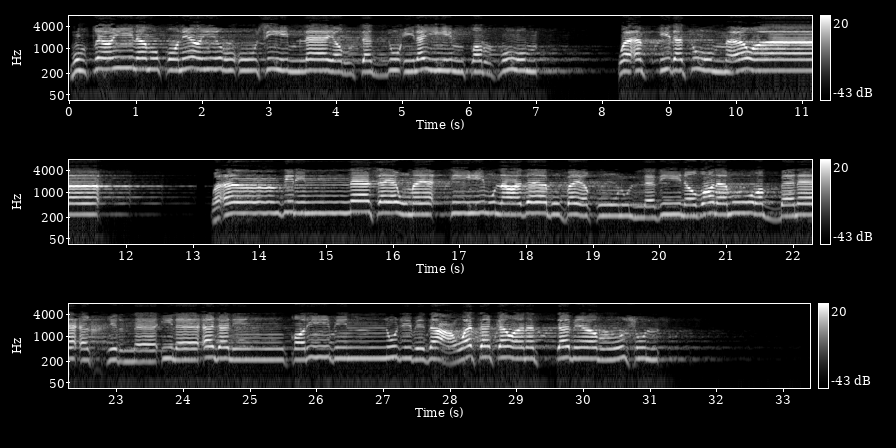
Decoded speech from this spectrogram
مهطعين مقنعي رؤوسهم لا يرتد إليهم طرفهم وأفئدتهم هواء وأنذر الناس يوم يأتيهم العذاب فيقول الذين ظلموا ربنا أخرنا إلى أجل قريب نجب دعوتك ونتبع الرسل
